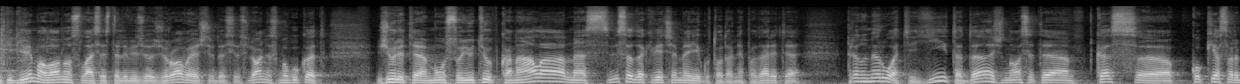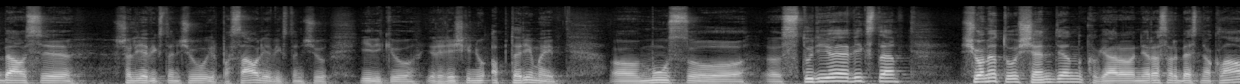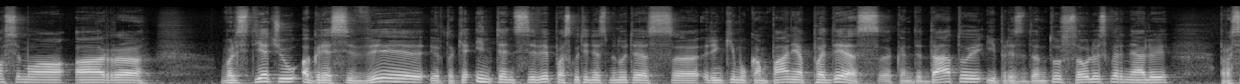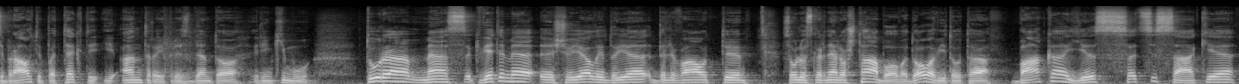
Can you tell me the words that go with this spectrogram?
Sveiki gyvi, malonus Laisvės televizijos žiūrovai, aš Rydas Jaslionis, smagu, kad žiūrite mūsų YouTube kanalą, mes visada kviečiame, jeigu to dar nepadarėte, prenumeruoti jį, tada žinosite, kas, kokie svarbiausi šalyje vykstančių ir pasaulyje vykstančių įvykių ir reiškinių aptarimai mūsų studijoje vyksta. Šiuo metu, šiandien, ko gero, nėra svarbesnio klausimo, ar Valstiečių agresyvi ir tokia intensyvi paskutinės minutės e, rinkimų kampanija padės kandidatui į prezidentus Saulius Kverneliui prasibrauti, patekti į antrąjį prezidento rinkimų turą. Mes kvietėme e, šioje laidoje dalyvauti Saulius Kvernelio štabo vadovą Vytautą Baką. Jis atsisakė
